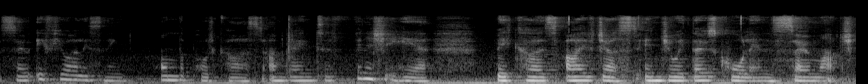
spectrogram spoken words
So, if you are listening on the podcast. I'm going to finish it here because I've just enjoyed those call ins so much.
